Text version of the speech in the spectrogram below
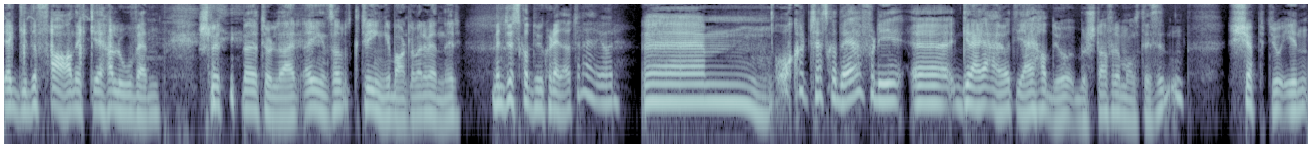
Jeg gidder faen ikke hallo, venn. Slutt med det tullet der. Det er ingen som tvinger barn til å være venner. Men du, skal du kle deg ut, eller, i år? Um, og kanskje jeg skal det, fordi uh, greia er jo at jeg hadde jo bursdag for en måneds tid siden. Kjøpte jo inn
